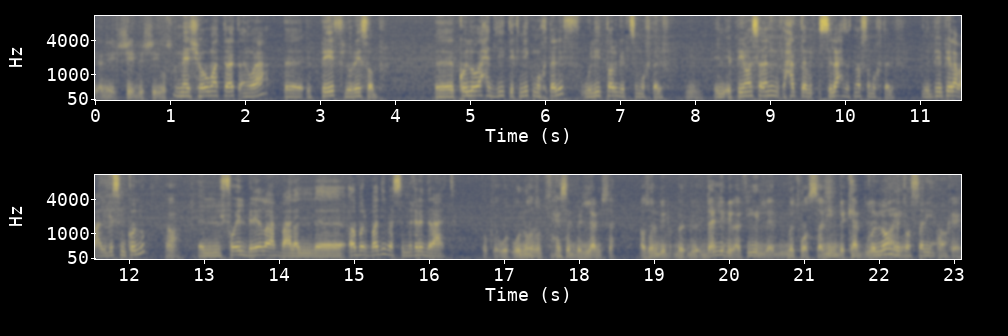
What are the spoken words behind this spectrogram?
يعني الشيء بالشيء يوصل؟ ماشي هما ثلاث أنواع. آه، épée fleuret sabre. آه، كل واحد ليه تكنيك مختلف وليه targets مختلفة. مم. ال épée مثلا حتى السلاح ذات نفسه مختلف. ال épée بيلعب على الجسم كله. آه. ال foil بيلعب على ال upper body بس من غير الدراعات. OK والنقطه بتتحسب باللمسة. أظن بيبقى ده اللي بيبقى فيه متوصلين بكابل كلهم معين. متوصلين آه OK.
